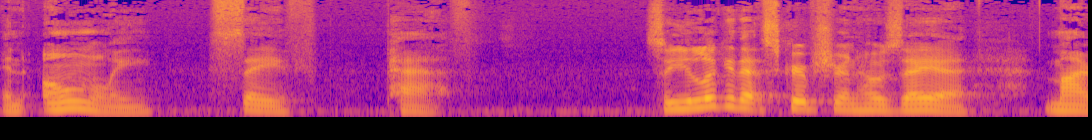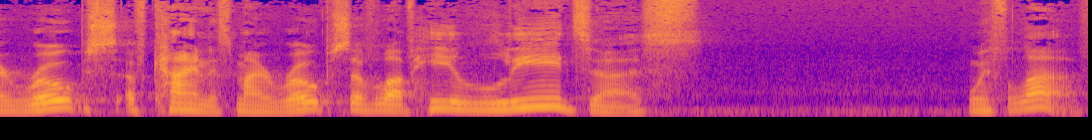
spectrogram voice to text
and only safe path. So you look at that scripture in Hosea, my ropes of kindness, my ropes of love. He leads us with love.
